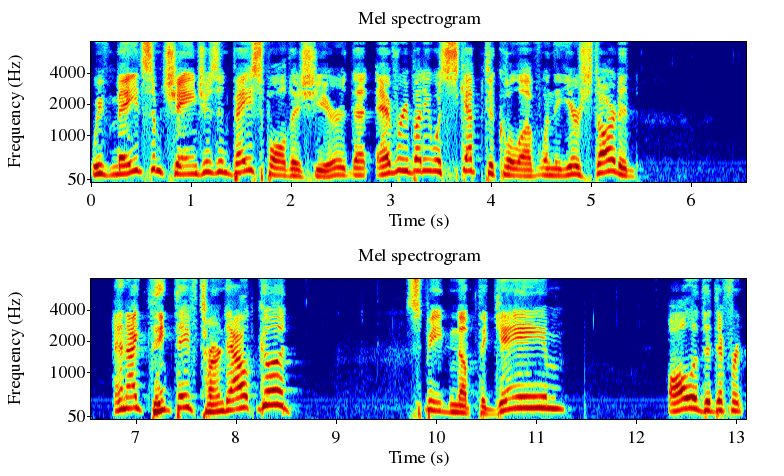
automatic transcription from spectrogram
We've made some changes in baseball this year that everybody was skeptical of when the year started, and I think they've turned out good. Speeding up the game, all of the different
